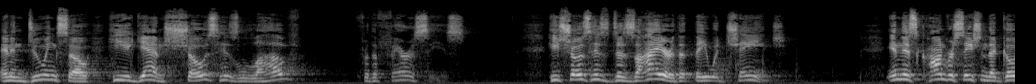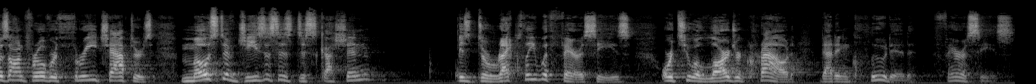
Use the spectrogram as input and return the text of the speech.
And in doing so, he again shows his love for the Pharisees. He shows his desire that they would change. In this conversation that goes on for over three chapters, most of Jesus' discussion is directly with Pharisees or to a larger crowd that included Pharisees.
